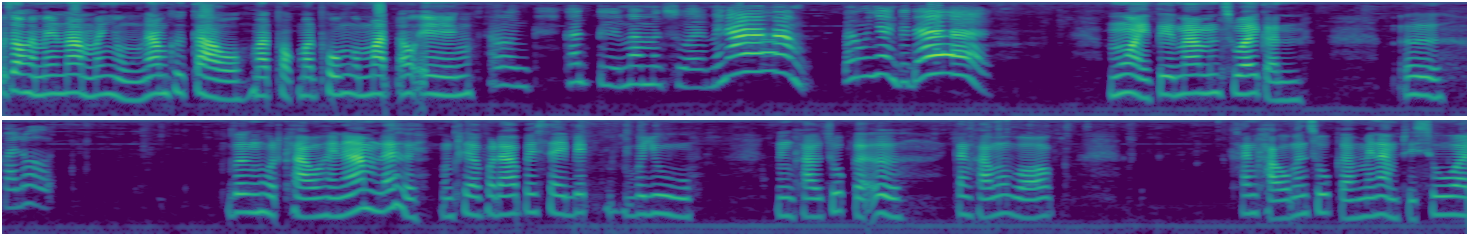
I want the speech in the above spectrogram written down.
่ต้องให้แม่นํมาหยุ่งนํคือเก่ามัดผอกมัดผมก็มัดเอาเองถ้ามันขั้นตื่นมามันสวยไหมน้ำไปโรงเรียนกันเด้อง่วยตื่นมามันสวยกัน เออ ไปโลดเบิ่งหดเขาให้น้ำแล้วเฮ้ยบางเทื่อพอดาวไปใส่เบ็ดบ่อยู่หนึ่งเขาชุกก็เออตั้งเขามาบอกคันเขามันสุกก็ไม่นำสิช่วย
